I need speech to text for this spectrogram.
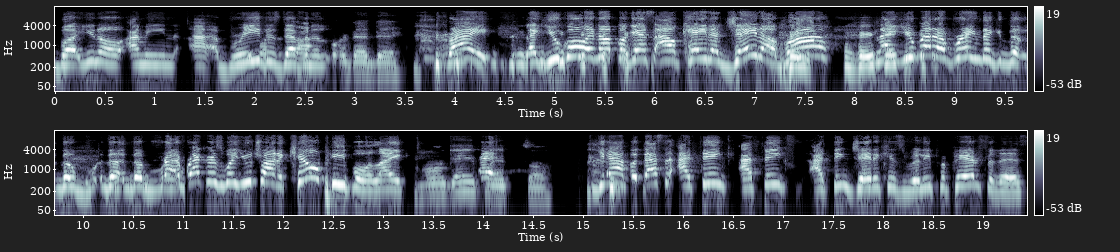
But you know, I mean, uh, breathe is definitely that day. right. Like you going up against Al Qaeda, Jada, bruh. Like you better bring the the the the, the records where you try to kill people. Like on game plan. So yeah, but that's I think I think I think Jadakiss really prepared for this,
